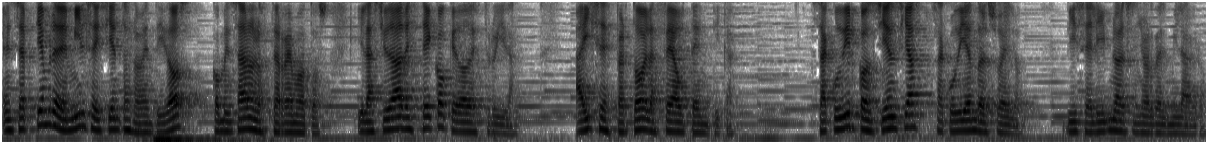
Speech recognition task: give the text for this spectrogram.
En septiembre de 1692 comenzaron los terremotos y la ciudad de Esteco quedó destruida. Ahí se despertó la fe auténtica. Sacudir conciencias sacudiendo el suelo, dice el himno al Señor del Milagro.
